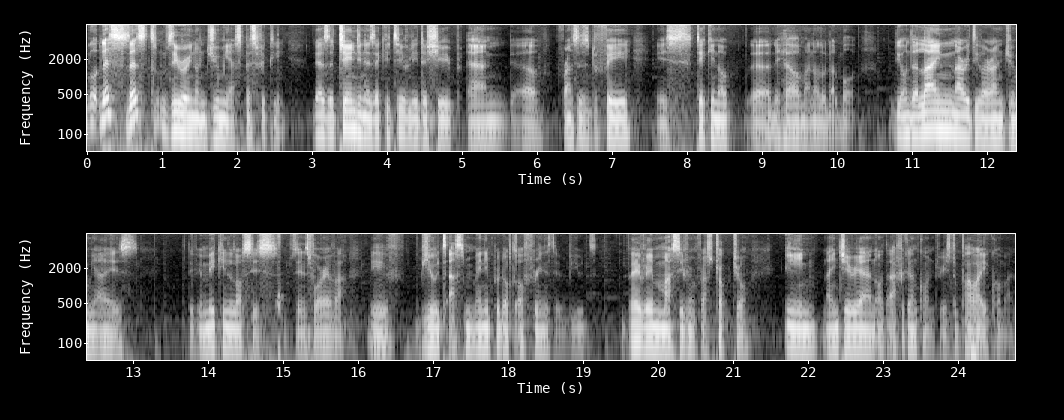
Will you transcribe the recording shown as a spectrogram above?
Well, let's let's zero in on Jumia specifically. There's a change in executive leadership, and uh, Francis Dufay is taking up uh, the helm and all of that. But the underlying narrative around Jumia is they've been making losses since forever. They've built as many product offerings. They've built very very massive infrastructure in Nigeria and other African countries to power e-commerce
